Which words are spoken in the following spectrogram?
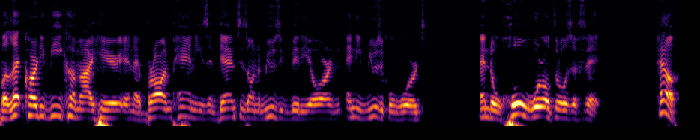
But let Cardi B come out here in a bra and panties and dances on a music video or in any music awards, and the whole world throws a fit. Hell,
